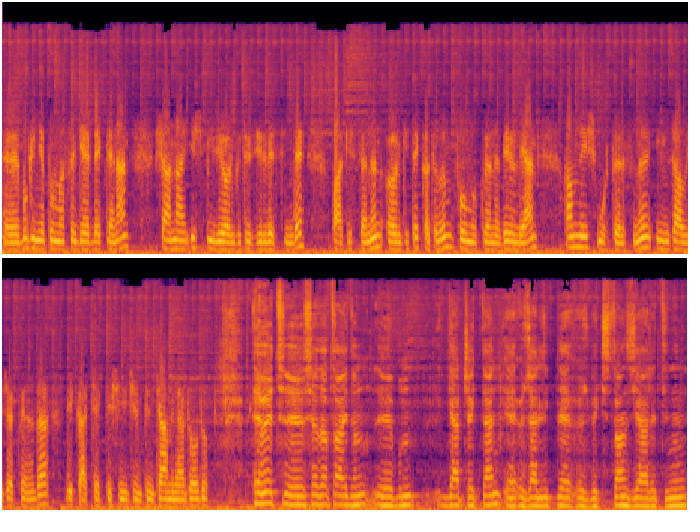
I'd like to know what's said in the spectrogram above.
Ee, bugün yapılması beklenen Şanghay İşbirliği Örgütü zirvesinde Pakistan'ın örgüte katılım sorumluluklarını belirleyen anlayış muhtarısını imzalayacaklarını da dikkat çekti Xi Jinping Kamil Erdoğdu. Evet e, Sedat Aydın e, bunun gerçekten e, özellikle Özbekistan ziyaretinin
